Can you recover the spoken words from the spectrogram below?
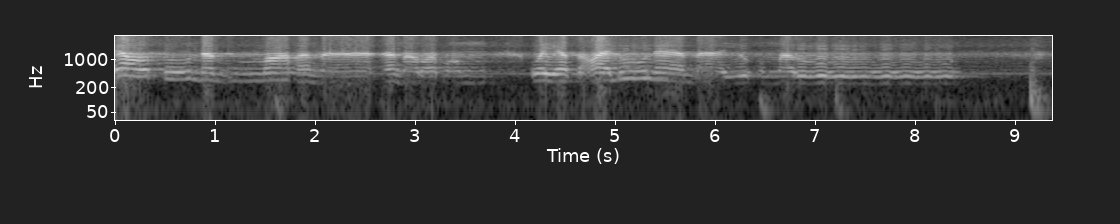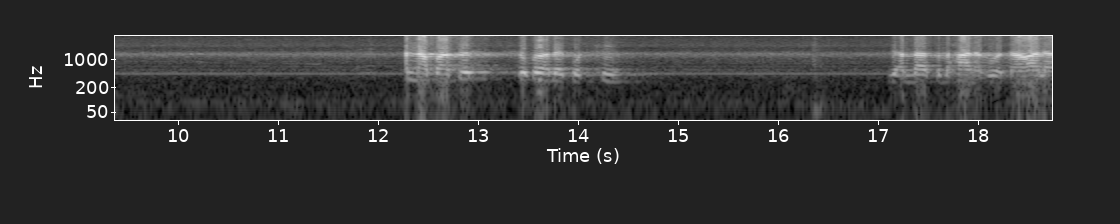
يعصون الله ما أمرهم ويفعلون ما يؤمرون আল্লাহ পাকের শুক্র আদায় করছি যে আল্লাহ সুবহানাহু ওয়া তাআলা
